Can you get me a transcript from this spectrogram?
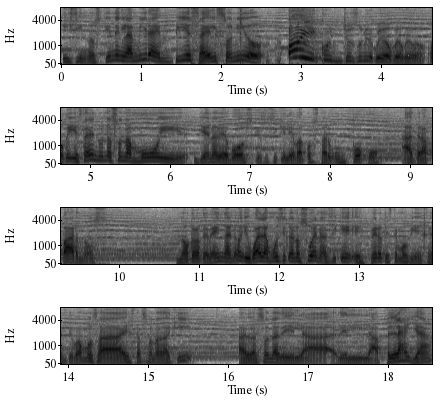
Y si nos tienen la mira, empieza el sonido. ¡Ay, concho! Cuidado, cuidado, cuidado. Ok, está en una zona muy llena de bosques, así que le va a costar un poco atraparnos. No creo que venga, ¿no? Igual la música no suena, así que espero que estemos bien, gente. Vamos a esta zona de aquí. A la zona de la, de la playa.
